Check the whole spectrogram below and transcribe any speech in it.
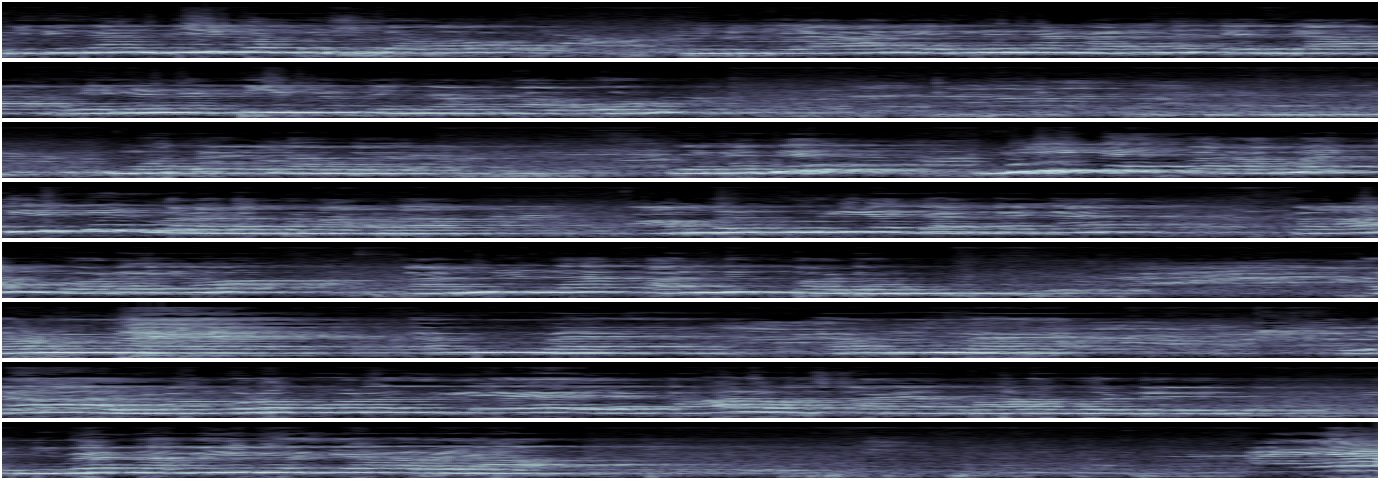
இதுதான் ஜீவ புஷ்டகம் இன்னைக்கு யார் என்னென்ன நன்மை செஞ்சா என்னென்ன தீமை செஞ்சான்னு பார்ப்போம். முதல் நம்பர் என்னது? வீபேஸ் வராம கிரிக்கெட் விளையாட போனாங்களா? அவங்களுக்குரிய தண்டனை கால் உடையும் கண்ணுல பந்து படும். அம்மா அம்மா அம்மா. ஐயா இவன் கூட போனதுக்கு என் காலை வச்சிட்டான் என் மாலை போட்டு. இனிமேல் நான் வீடியோஸ்க்கே வரையா? ஐயா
